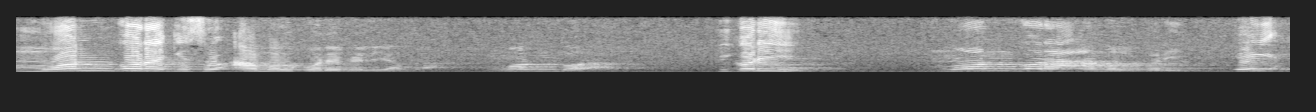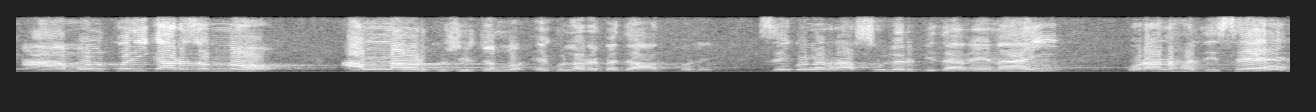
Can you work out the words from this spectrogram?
মন গড়া কিছু আমল করে ফেলি আমরা। মন গড়া। কি করি? মন গড়া আমল করি। এই আমল করি কার জন্য? আল্লাহর খুশির জন্য। এগুলার বেদাত বলে। যেগুলো রাসূলের বিধানে নাই, কোরআন হাদিসে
